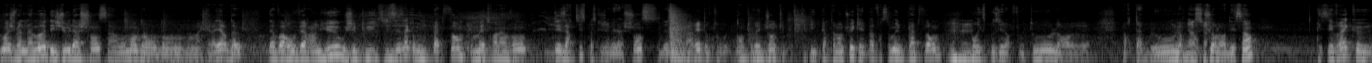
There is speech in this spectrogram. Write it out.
moi je viens de la mode et j'ai eu la chance à un moment dans, dans- dans ma carrière d'a- d'avoir ouvert un lieu où j'ai pu utiliser ça comme une plateforme pour mettre en avant des artistes parce que j'avais la chance d'être séparé, d'entour- d'entourer de gens qui, qui étaient hyper talentueux et qui n'avaient pas forcément une plateforme Mhm. pour exposer leurs photos, leurs, euh, leurs tableaux, leurs peintures, leurs dessins. Et c'est vrai que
